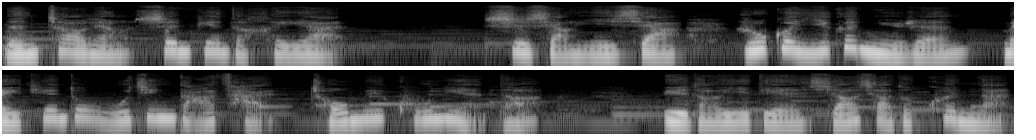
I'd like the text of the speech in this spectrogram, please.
能照亮身边的黑暗。试想一下，如果一个女人每天都无精打采、愁眉苦脸的，遇到一点小小的困难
